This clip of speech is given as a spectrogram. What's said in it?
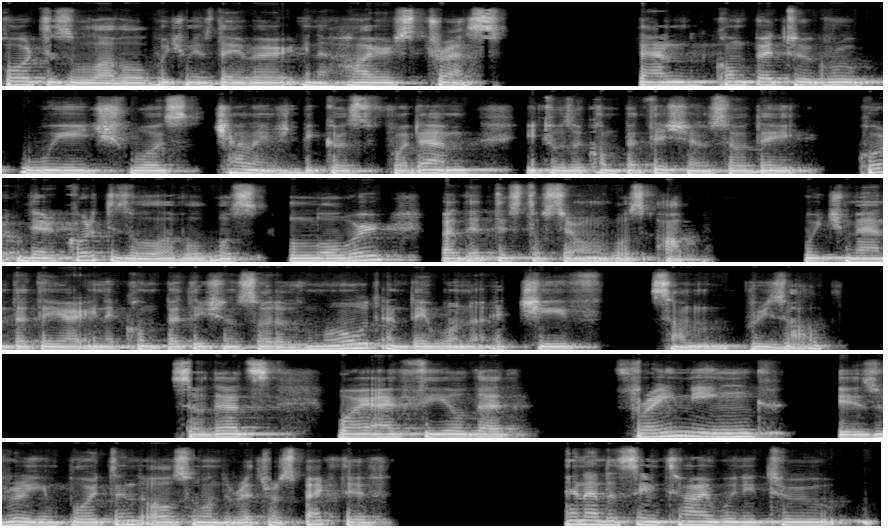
cortisol level, which means they were in a higher stress than compared to a group which was challenged because for them it was a competition. So they their cortisol level was lower, but their testosterone was up, which meant that they are in a competition sort of mode and they want to achieve some result. So that's why I feel that framing is really important also on the retrospective. And at the same time, we need to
